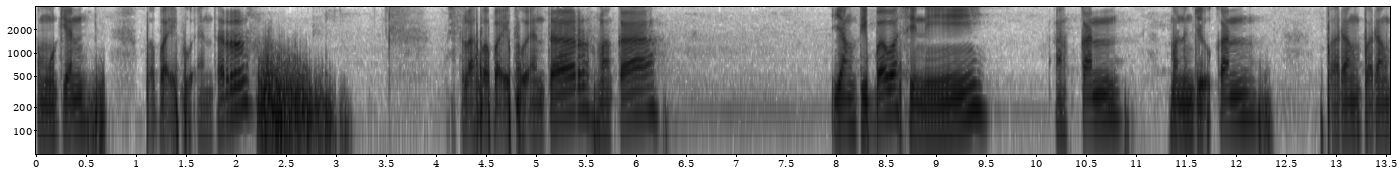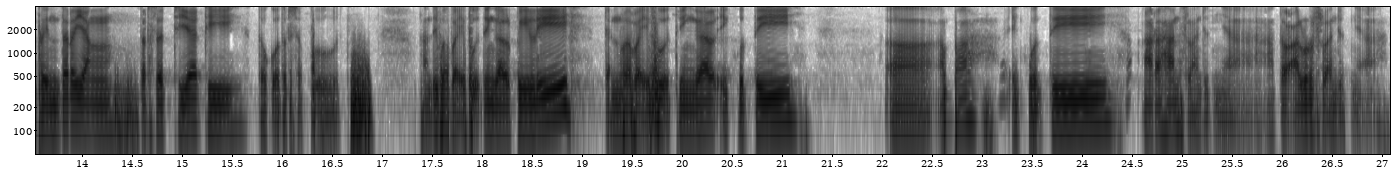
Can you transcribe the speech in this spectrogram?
Kemudian Bapak Ibu enter setelah Bapak Ibu enter maka yang di bawah sini akan menunjukkan barang-barang printer yang tersedia di toko tersebut. Nanti Bapak Ibu tinggal pilih dan Bapak Ibu tinggal ikuti uh, apa? Ikuti arahan selanjutnya atau alur selanjutnya.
